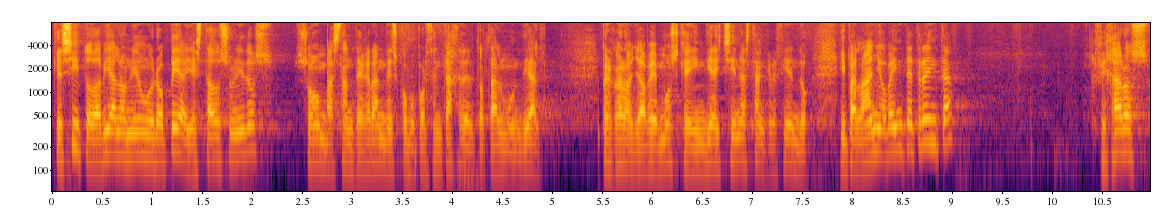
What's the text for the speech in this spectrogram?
que sí, todavía la Unión Europea y Estados Unidos son bastante grandes como porcentaje del total mundial. Pero claro, ya vemos que India y China están creciendo. Y para el año 2030, fijaros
